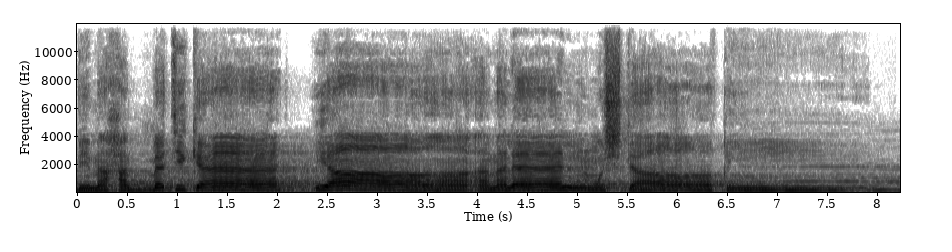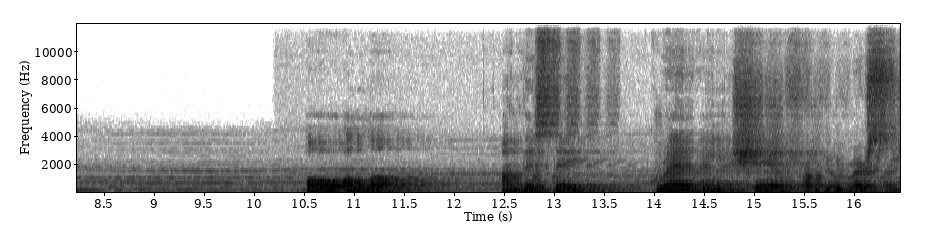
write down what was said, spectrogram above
بمحبتك يا أمل المشتاقين O Allah, on this day, grant me a share from your mercy,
